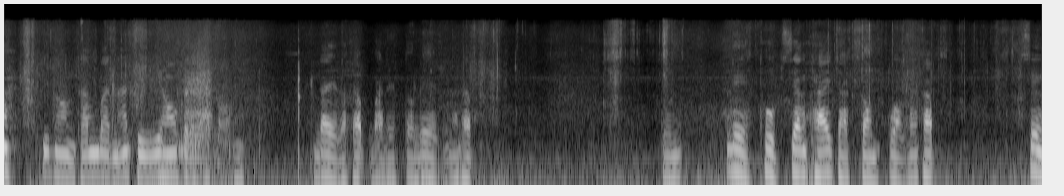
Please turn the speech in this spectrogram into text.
าพี่น้องทางบ้านนาทีเฮาก็ได้ได้แล้วครับบัตรตัวเลขนะครับ เลขทูบเสียงท้ายจากจอมปลวกนะครับ ซึ่ง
